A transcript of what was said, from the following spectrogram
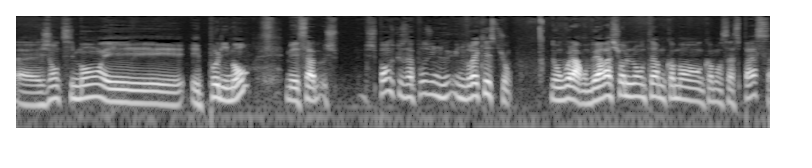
euh, gentiment et, poliment. Mais je, pense que ça pose une, vraie question. Donc voilà, on verra sur le long terme comment, comment ça se passe.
